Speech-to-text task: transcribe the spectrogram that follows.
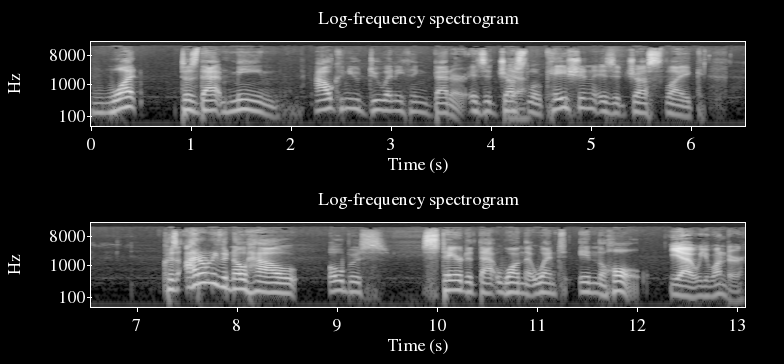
what does that mean? How can you do anything better? Is it just Yeah. location? Is it just like? Because I don't even know how Obus stared at that one that went in the hole. Yeah, we wonder.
